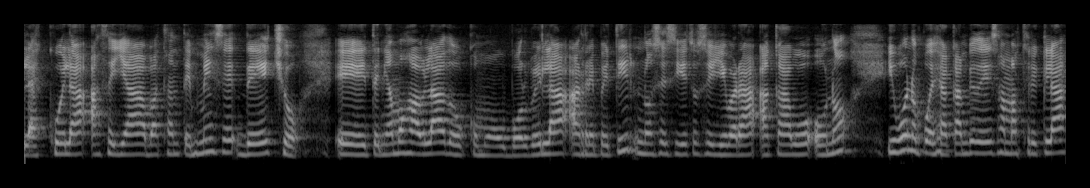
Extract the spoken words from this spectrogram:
la escuela hace ya bastantes meses. De hecho, eh, teníamos hablado como volverla a repetir. No sé si esto se llevará a cabo o no. Y bueno, pues a cambio de esa masterclass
